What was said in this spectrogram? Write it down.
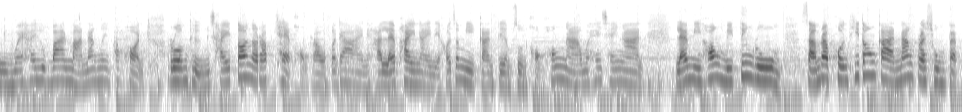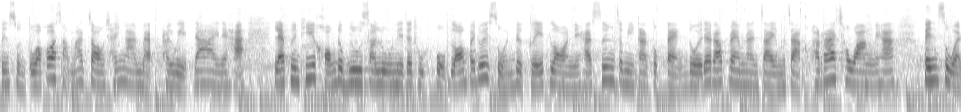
มุมไว้ให้ลูกบ้านมานั่งเล่นพักผ่อน รวมถึงใช้ต้อนรับแขกของเราก็ได้นะคะ และภายในเนี่ยเขาจะมีการเตรียมส่วนของห้องน้ำไว้ให้ใช้งาน และมีห้อง Meeting Room สำหรับคนที่ต้องการนั่งประชุมแบบเป็นส่วนตัวก็สามารถจองใช้งานแบบ private ได้นะคะ และพื้นที่ของ The Blue Saloon เนี่ยจะถูกโอบล้อมไปด้วยสวน The Great Lawn นะคะซึ่งจะมีการตกแต่งโดยได้รับแรงบันดาลใจมาจากพระราชวังนะคะเป็นสวน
